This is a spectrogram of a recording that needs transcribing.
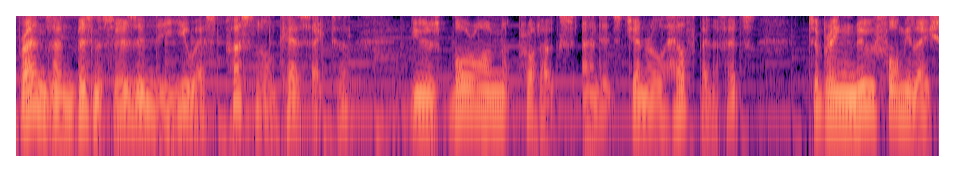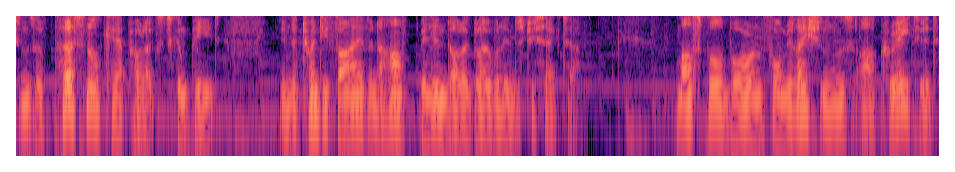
Brands and businesses in the US personal care sector use boron products and its general health benefits to bring new formulations of personal care products to compete in the $25.5 billion global industry sector. Multiple boron formulations are created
